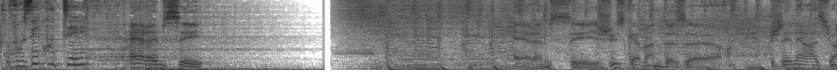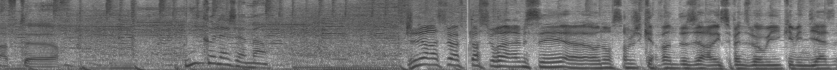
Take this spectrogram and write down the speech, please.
Vous écoutez RMC. RMC jusqu'à 22h. Génération After. Nicolas Jamin. Génération After sur RMC, euh, on est ensemble jusqu'à 22h avec Stéphane Zouaoui, Kevin Diaz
